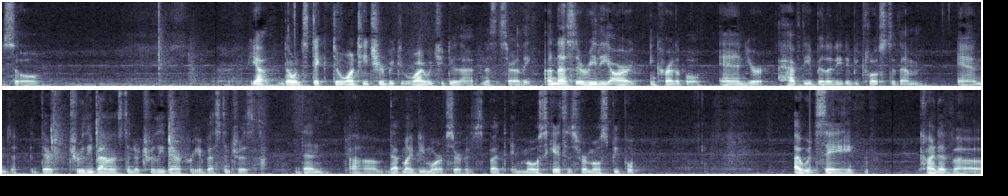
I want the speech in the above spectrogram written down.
So, yeah, don't stick to one teacher because why would you do that necessarily? Unless they really are incredible and you have the ability to be close to them and they're truly balanced and they're truly there for your best interest, then um, that might be more of service. But in most cases, for most people, I would say kind of, uh,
